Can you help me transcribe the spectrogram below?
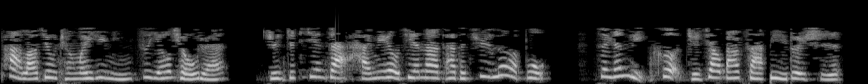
帕劳就成为一名自由球员，直至现在还没有接纳他的俱乐部。在恩里克执教巴萨 B 队时，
